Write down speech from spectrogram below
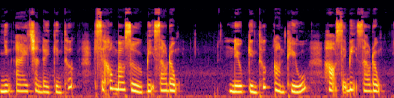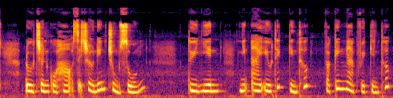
những ai tràn đầy kiến thức sẽ không bao giờ bị dao động. Nếu kiến thức còn thiếu, họ sẽ bị dao động. Đôi chân của họ sẽ trở nên trùng xuống. Tuy nhiên, những ai yêu thích kiến thức và kinh ngạc về kiến thức,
